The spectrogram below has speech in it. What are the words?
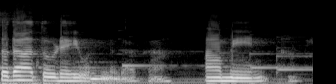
సదా తోడై ఉన్నగాక ఆమెన్. ఆమె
